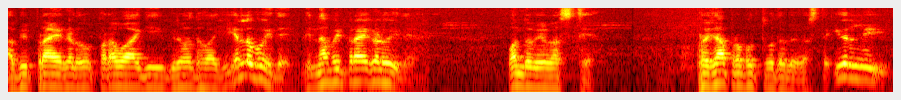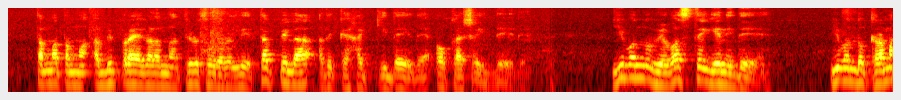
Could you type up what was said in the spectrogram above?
ಅಭಿಪ್ರಾಯಗಳು, ಪರವಾಗಿ, ವಿರೋಧವಾಗಿ ಎಲ್ಲವೂ ಇದೆ. ಭಿನ್ನಾಭಿಪ್ರಾಯಗಳೂ ಇದೆ. ಒಂದು ವ್ಯವಸ್ಥೆ, ಪ್ರಜಾಪ್ರಭುತ್ವದ ವ್ಯವಸ್ಥೆ. ಇದರಲ್ಲಿ ತಮ್ಮ ತಮ್ಮ ಅಭಿಪ್ರಾಯಗಳನ್ನು ತಿಳಿಸುವುದರಲ್ಲಿ ತಪ್ಪಿಲ್ಲ, ಅದಕ್ಕೆ ಹಕ್ಕಿದ್ದೇ ಇದೆ, ಅವಕಾಶ ಇದ್ದೇ ಇದೆ. ಈ ಒಂದು ವ್ಯವಸ್ಥೆ ಏನಿದೆ, ಈ ಒಂದು ಕ್ರಮ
